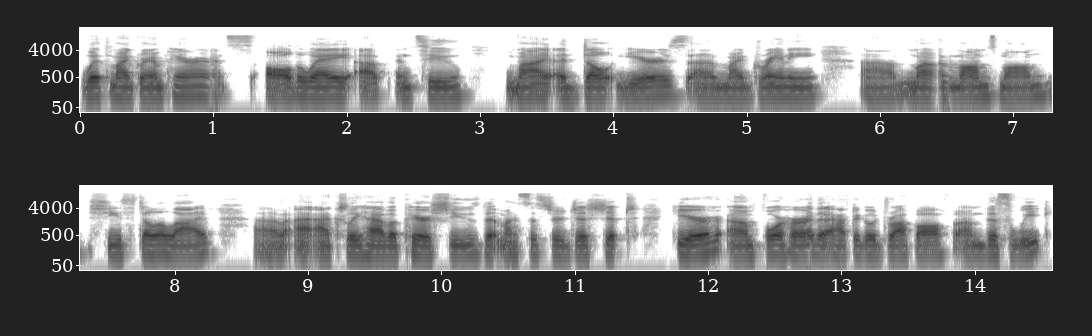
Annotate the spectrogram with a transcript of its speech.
with my grandparents all the way up into my adult years. Uh, my granny, uh, my mom's mom, she's still alive. Uh, I actually have a pair of shoes that my sister just shipped here um, for her that I have to go drop off um, this week.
